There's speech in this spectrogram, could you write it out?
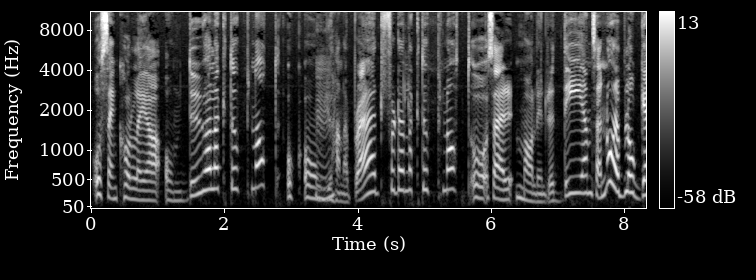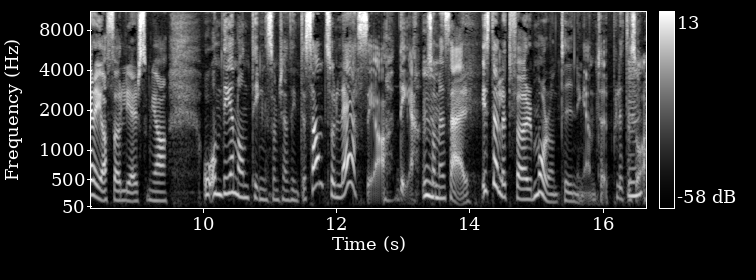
Och sen kollar jag om du har lagt upp något och om Johanna Bradford har lagt upp något. Och så här, Malin Rödén, så här, några bloggare jag följer som jag... Och om det är någonting som känns intressant så läser jag det. Som en så här, istället för morgontidningen, typ. Lite så.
